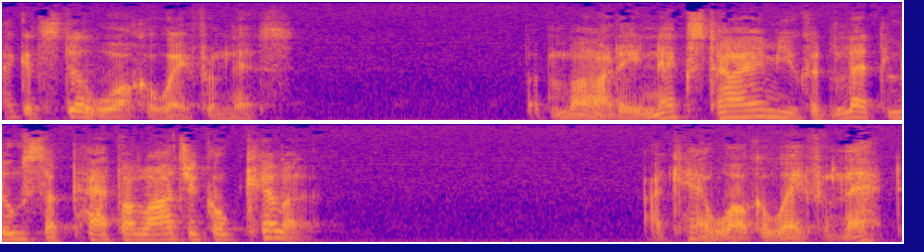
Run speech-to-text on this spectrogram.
I could still walk away from this. But Marty, next time you could let loose a pathological killer. I can't walk away from that.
